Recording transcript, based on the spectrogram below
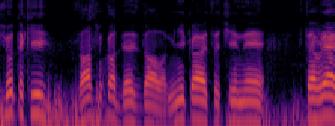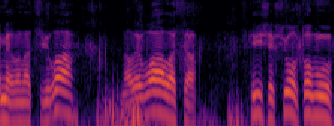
все-таки засуха десь дала. Мені кажеться, чи не в те время вона цвіла, наливалася. Скоріше всього, в тому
